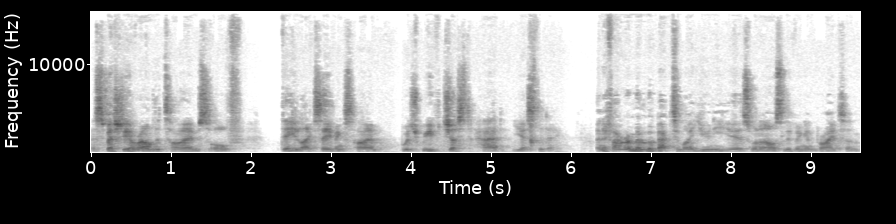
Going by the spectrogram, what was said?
especially around the times of daylight savings time, which we've just had yesterday. And if I remember back to my uni years when I was living in Brighton,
